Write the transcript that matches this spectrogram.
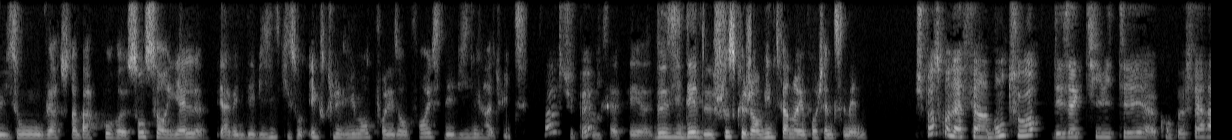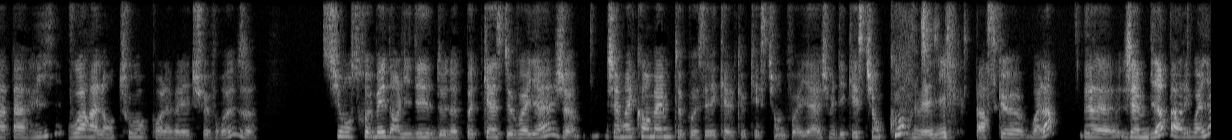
ils ont ouvert tout un parcours sensoriel avec des visites qui sont exclusivement pour les enfants et c'est des visites gratuites. Ah, super. Donc ça fait deux idées de choses que j'ai envie de faire dans les prochaines semaines. Je pense qu'on a fait un bon tour des activités euh, qu'on peut faire à Paris, voire alentour pour la vallée de Chevreuse. Si on se remet dans l'idée de notre podcast de voyage, j'aimerais quand même te poser quelques questions de voyage, mais des questions courtes, parce que voilà, euh, j'aime bien parler voyage.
